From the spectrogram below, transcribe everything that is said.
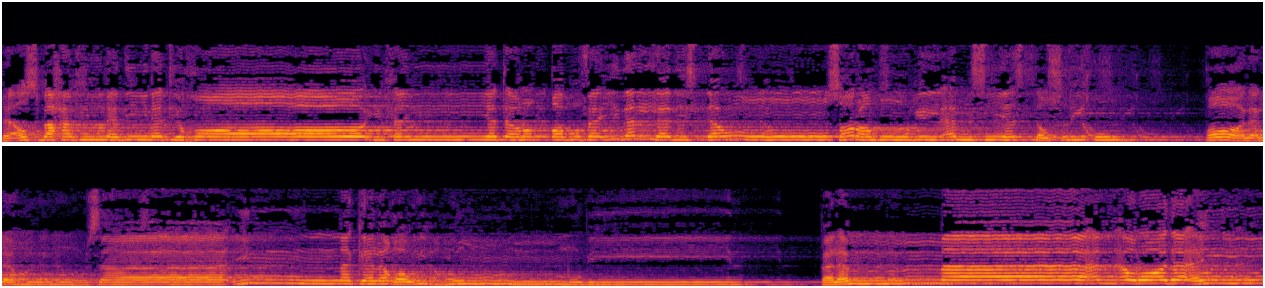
فأصبح في المدينة خائفا يترقب فإذا الذي استنصره بالأمس يستصرخه قال له موسى إنك لغوي مبين. فلما أن أراد أن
